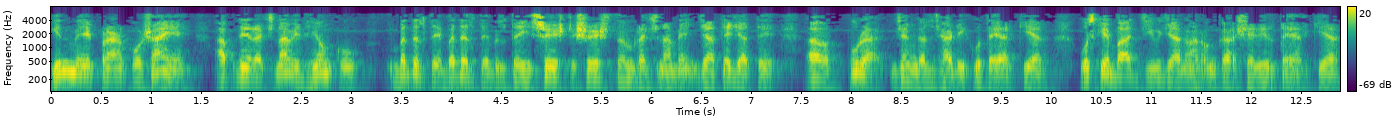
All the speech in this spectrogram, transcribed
इनमें प्राणकोशाएँ अपने रचना विधियों को बदलते बदलते बदलते ही श्रेष्ठ, श्रेष्ठतम रचना में जाते जाते और पूरा जंगल झाड़ी को तैयार किया। उसके बाद जीव जानवरों का शरीर तैयार किया,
